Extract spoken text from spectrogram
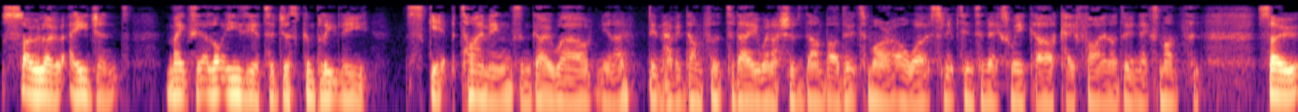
solo agent makes it a lot easier to just completely skip timings and go, well, you know, didn't have it done for today when I should have done, but I'll do it tomorrow. Oh, well, it slipped into next week. Oh, okay, fine, I'll do it next month. And so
